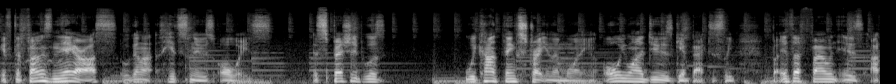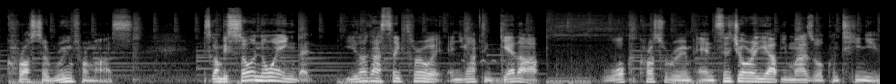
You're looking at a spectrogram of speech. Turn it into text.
If the phone's near us, we're gonna hit snooze always. Especially because we can't think straight in the morning. All we want to do is get back to sleep. But if the phone is across the room from us, it's going to be so annoying that you're not going to sleep through it and you're going to have to get up, walk across the room. And since you're already up, you might as well continue.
